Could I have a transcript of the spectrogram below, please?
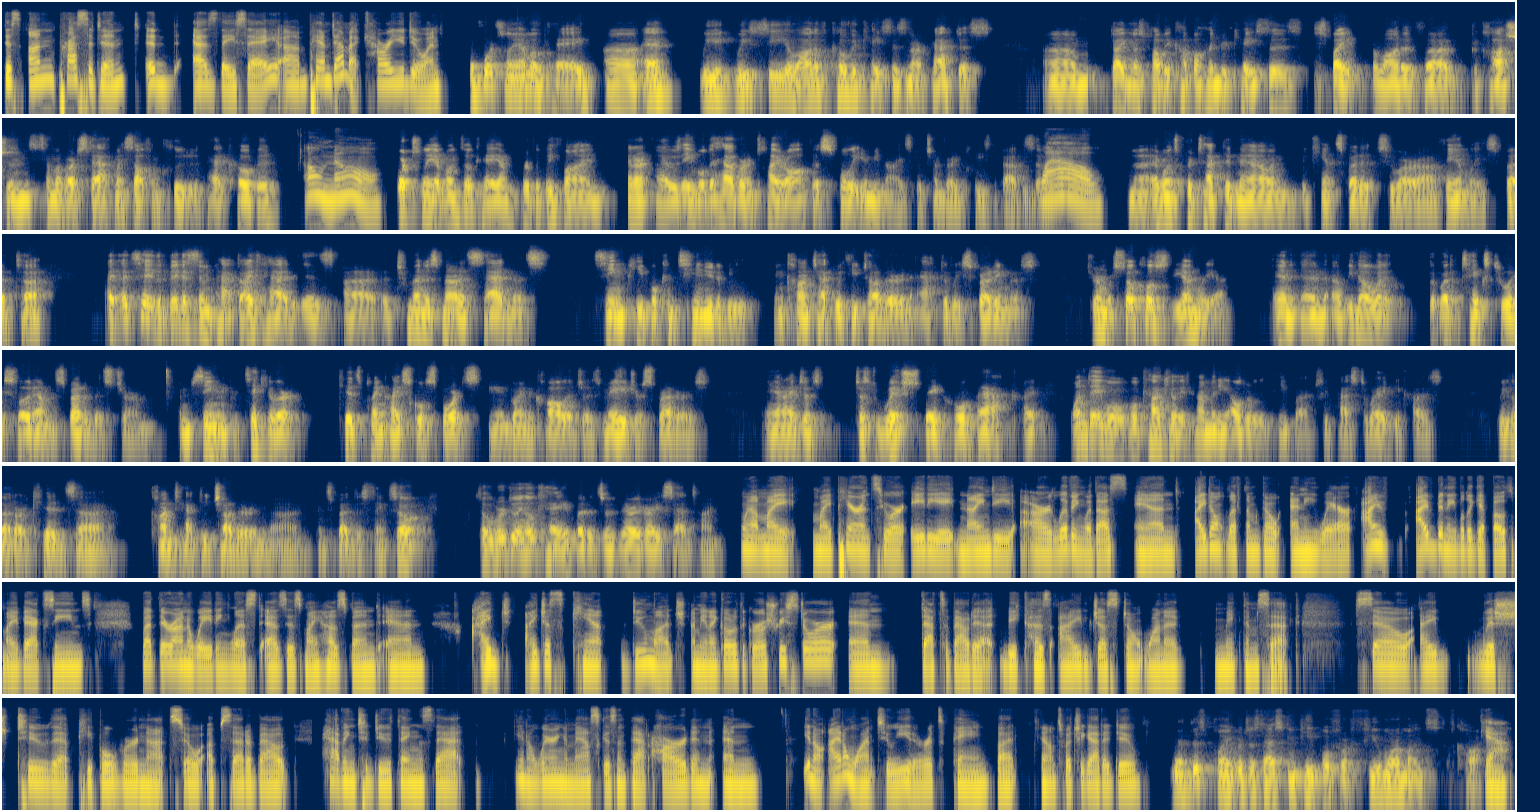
this unprecedented, as they say, um, pandemic? How are you doing? Unfortunately, I'm okay. Uh, we we see a lot of COVID cases in our practice. Um, diagnosed probably a couple hundred cases, despite a lot of uh, precautions. Some of our staff, myself included, have had COVID. Oh no! Fortunately, everyone's okay. I'm perfectly fine and our, I was able to have our entire office fully immunized, which I'm very pleased about. So, wow. Uh, everyone's protected now, and we can't spread it to our uh, families. But uh, I, would say the biggest impact I've had is uh, a tremendous amount of sadness seeing people continue to be in contact with each other and actively spreading this germ. We're so close to the end, Leah, and and uh, we know what it what it takes to really slow down the spread of this germ. I'm seeing in particular kids playing high school sports and going to college as major spreaders. And I just just wish they'd hold back. I, one day we'll we'll calculate how many elderly people actually passed away because we let our kids uh, contact each other and uh, and spread this thing. So so we're doing okay, but it's a very very sad time. Well, my my parents who are 88 90 are living with us and I don't let them go anywhere. I've I've been able to get both my vaccines, but they're on a waiting list, as is my husband. And I, I just can't do much. I mean, I go to the grocery store and that's about it because I just don't want to make them sick. So I wish too that people were not so upset about having to do things that, you know, wearing a mask isn't that hard. And, and, you know, I don't want to either. It's a pain, but, you know, it's what you got to do at this point, we're just asking people for a few more months of caution. Yeah.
